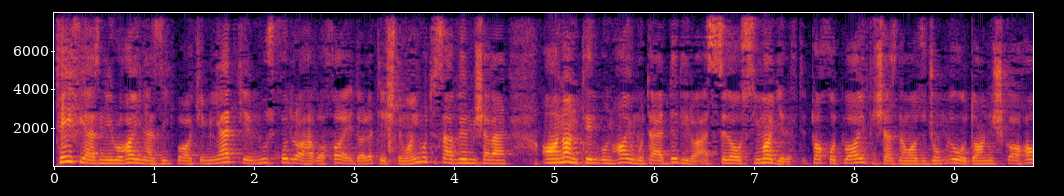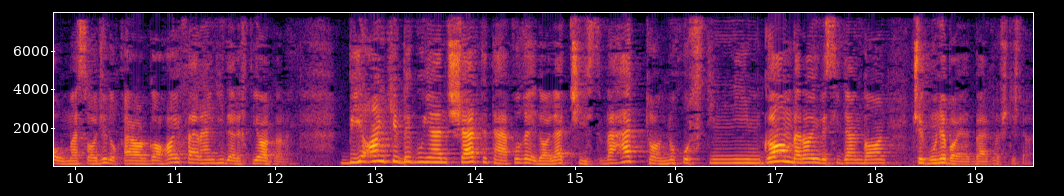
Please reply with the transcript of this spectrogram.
طیفی از نیروهای نزدیک به حاکمیت که امروز خود را هواخواه عدالت اجتماعی متصور می‌شوند آنان تریبون های متعددی را از صدا و سیما گرفته تا خطبه های پیش از نماز جمعه و دانشگاه ها و مساجد و قرارگاه های فرهنگی در اختیار دارند. بی آنکه بگویند شرط تحقق عدالت چیست و حتی نخستین نیمگام برای رسیدن به آن چگونه باید برداشته شود.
